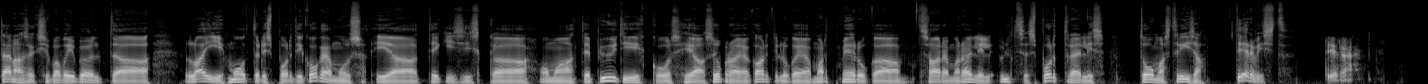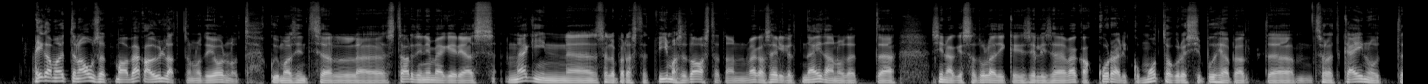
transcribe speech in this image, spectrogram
tänaseks juba võib öelda lai mootorispordi kogemus ja tegi siis ka oma debüüdi koos hea sõbra ja kaardilugeja Mart Meeruga Saaremaa rallil üldse sportrallis. Toomas Triisa, tervist! tere! Ega ma ütlen ausalt, ma väga üllatunud ei olnud, kui ma sind seal äh, stardinimekirjas nägin, äh, sellepärast et viimased aastad on väga selgelt näidanud, et äh, sina, kes sa tuled ikkagi sellise väga korraliku motokrossi põhja pealt, sa oled käinud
